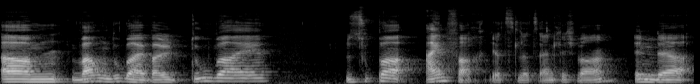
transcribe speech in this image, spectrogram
Ähm, warum Dubai? Weil Dubai super einfach jetzt letztendlich war in mhm. der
